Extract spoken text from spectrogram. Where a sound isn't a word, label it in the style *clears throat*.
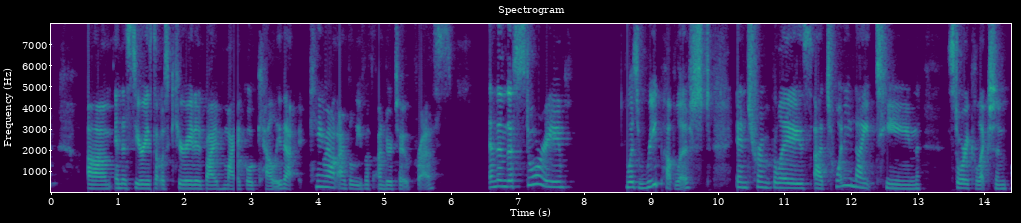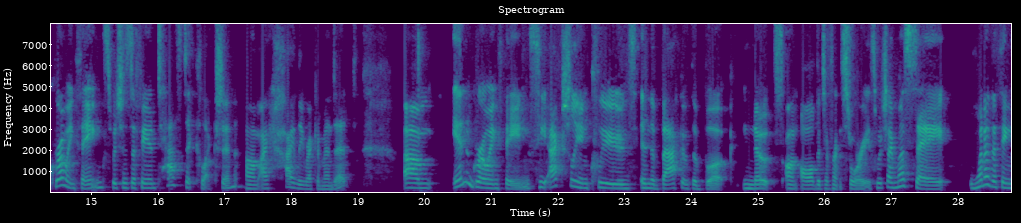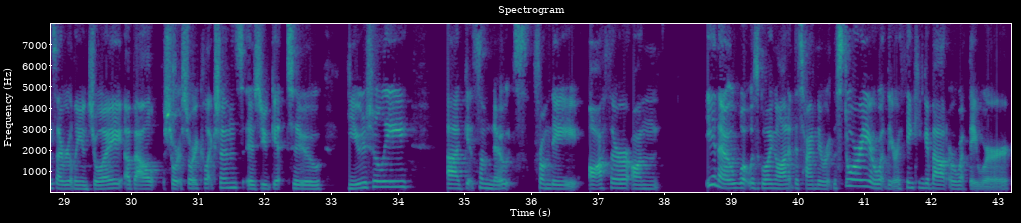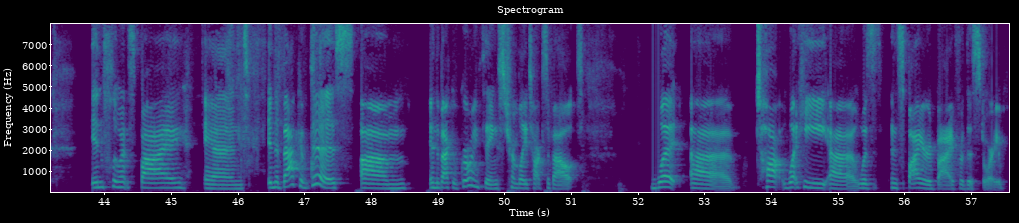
um, in a series that was curated by Michael Kelly that came out, I believe, with Undertow Press. And then the story was republished in Tremblay's uh, 2019 story collection, Growing Things, which is a fantastic collection. Um, I highly recommend it. Um, in Growing Things, he actually includes in the back of the book notes on all the different stories, which I must say one of the things I really enjoy about short story collections is you get to usually uh, get some notes from the author on, you know, what was going on at the time they wrote the story or what they were thinking about or what they were influenced by. And in the back of this, um, in the back of Growing Things, Tremblay talks about what uh, taught what he uh, was inspired by for this story.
